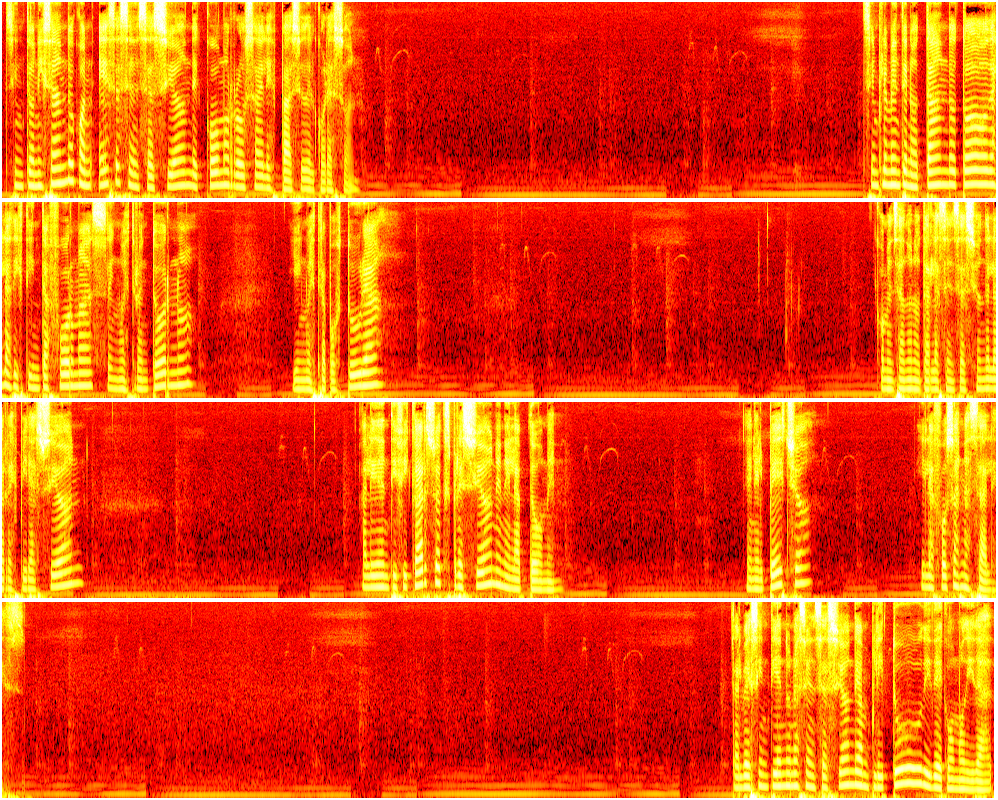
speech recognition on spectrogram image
sintonizando con esa sensación de cómo roza el espacio del corazón. Simplemente notando todas las distintas formas en nuestro entorno y en nuestra postura comenzando a notar la sensación de la respiración. Al identificar su expresión en el abdomen, en el pecho y las fosas nasales. Tal vez sintiendo una sensación de amplitud y de comodidad.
